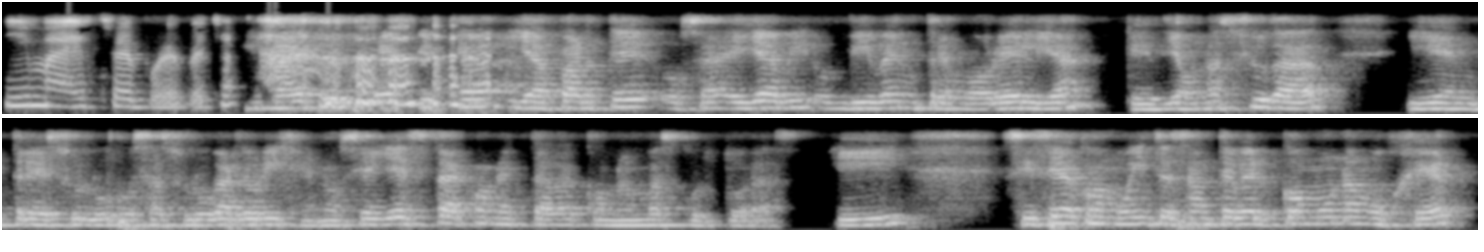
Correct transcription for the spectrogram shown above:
Y maestra de Purépecha. Y maestra de Purépecha, y aparte, o sea, ella vive entre Morelia, que es ya una ciudad, y entre su, o sea, su lugar de origen. O sea, ella está conectada con ambas culturas. Y sí sería como muy interesante ver cómo una mujer,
